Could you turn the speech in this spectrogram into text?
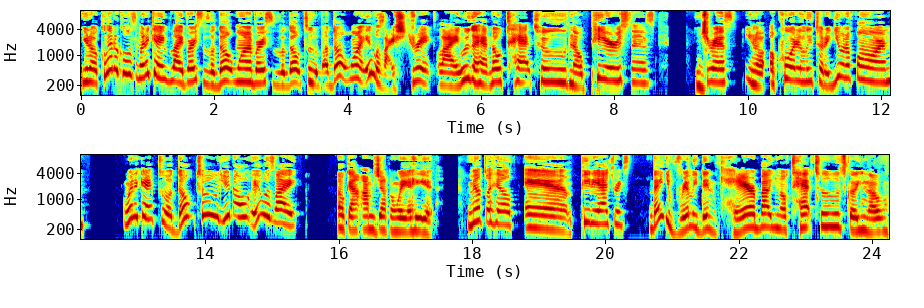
you know, clinicals when it came like versus adult one versus adult two, adult one, it was like strict. Like we're gonna have no tattoos, no piercings, dressed, you know, accordingly to the uniform. When it came to adult two, you know, it was like, okay, I'm jumping way ahead. Mental health and pediatrics, they really didn't care about, you know, tattoos because, you know,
